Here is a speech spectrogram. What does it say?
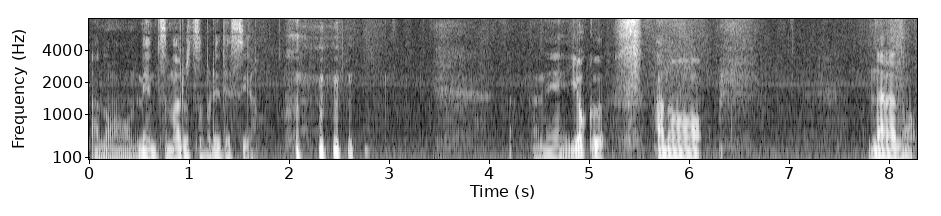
あのメンツ丸つぶれですよ。ね、よくあの奈良の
